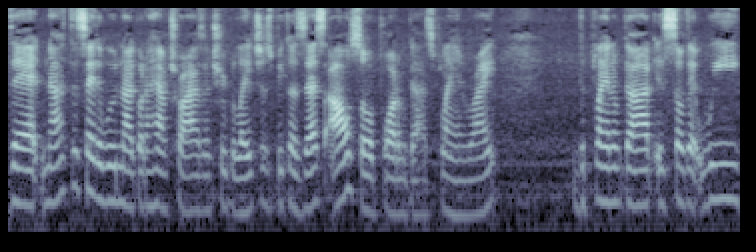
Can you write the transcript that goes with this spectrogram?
that, not to say that we're not going to have trials and tribulations, because that's also a part of God's plan, right? The plan of God is so that we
